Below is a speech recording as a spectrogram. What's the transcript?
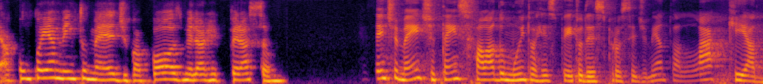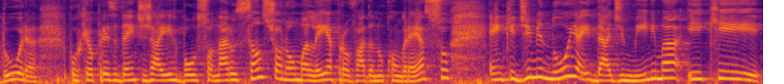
acompanhamento médico após melhor recuperação. Recentemente tem se falado muito a respeito desse procedimento, a laqueadura, porque o presidente Jair Bolsonaro sancionou uma lei aprovada no Congresso em que diminui a idade mínima e que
